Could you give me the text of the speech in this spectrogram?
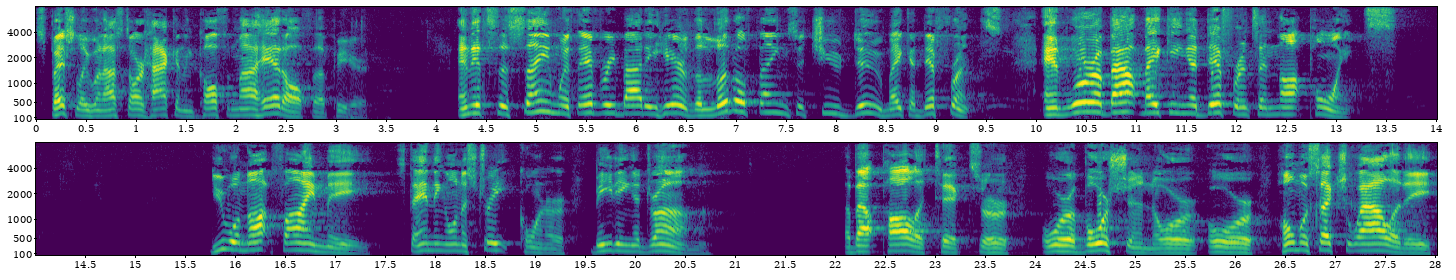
especially when I start hacking and coughing my head off up here. And it's the same with everybody here. The little things that you do make a difference. And we're about making a difference and not points. You will not find me standing on a street corner beating a drum about politics or, or abortion or, or homosexuality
